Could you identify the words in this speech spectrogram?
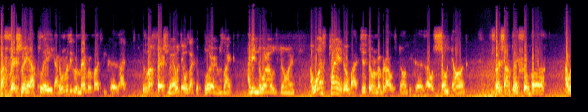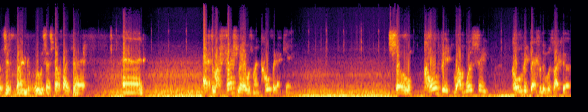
my freshman year I played. I don't really remember much because I it was my freshman. Everything was like a blur. It was like I didn't know what I was doing. I was playing though, but I just don't remember what I was doing because I was so young. First time playing football, I was just learning the rules and stuff like that. And after my freshman year was when COVID came. So COVID, well, I would say COVID definitely was like a,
